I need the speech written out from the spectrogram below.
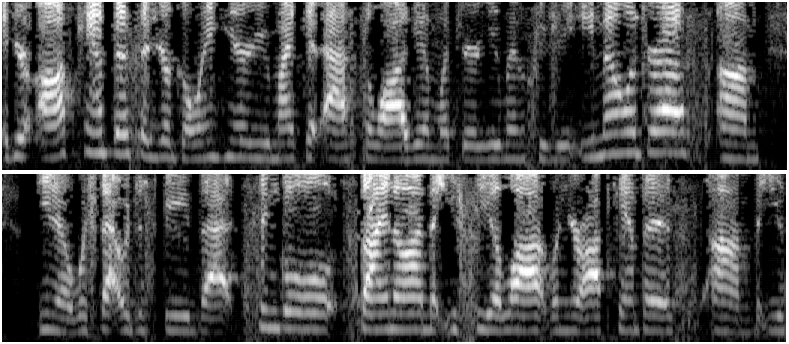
If you're off campus and you're going here, you might get asked to log in with your UNCG email address. Um, you know, which that would just be that single sign-on that you see a lot when you're off campus, um, but you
